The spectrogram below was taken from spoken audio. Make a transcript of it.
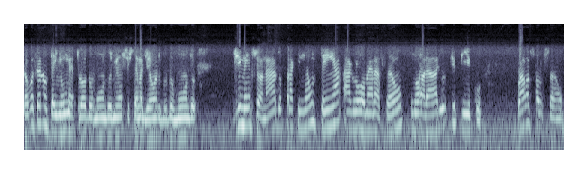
Então você não tem nenhum metrô do mundo, nenhum sistema de ônibus do mundo dimensionado para que não tenha aglomeração no horário de pico. Qual a solução?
